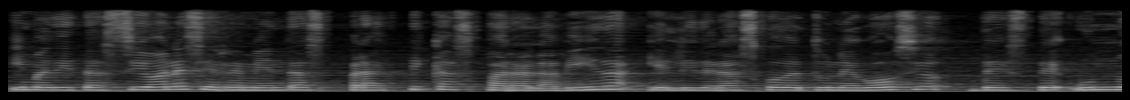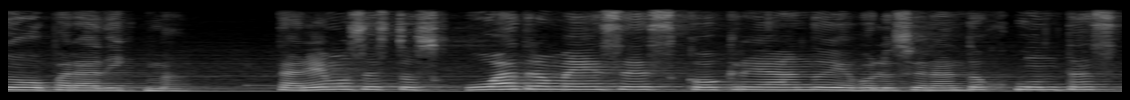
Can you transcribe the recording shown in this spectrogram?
y meditaciones y herramientas prácticas para la vida y el liderazgo de tu negocio desde un nuevo paradigma. Estaremos estos cuatro meses co-creando y evolucionando juntas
